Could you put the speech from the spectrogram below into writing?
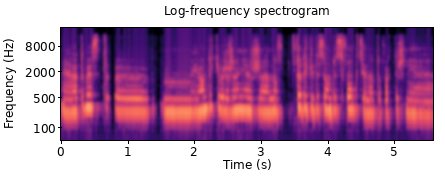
Natomiast yy, ja mam takie wrażenie, że no wtedy, kiedy są dysfunkcje, no to faktycznie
